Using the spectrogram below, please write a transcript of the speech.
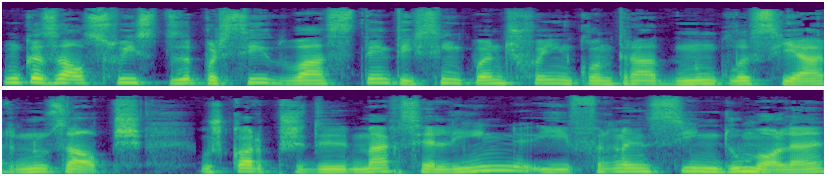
Um casal suíço desaparecido há 75 anos foi encontrado num glaciar nos Alpes. Os corpos de Marceline e Francine Dumoulin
